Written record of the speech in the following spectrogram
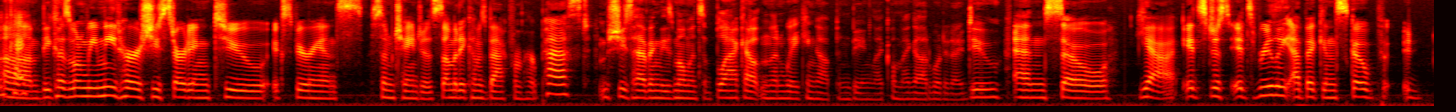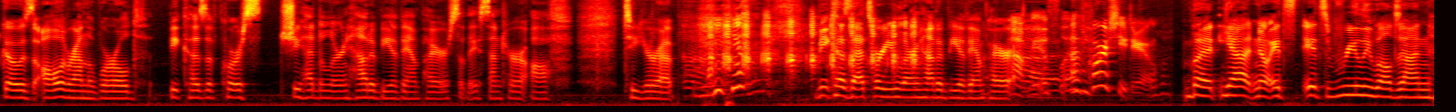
okay. Um, because when we meet her, she's starting to experience some changes. Somebody comes back from her past. She's having these moments of blackout and then waking up and being like, oh my God, what did I do? And so, yeah, it's just, it's really epic in scope. It goes all around the world because, of course, she had to learn how to be a vampire. So they sent her off to Europe because that's where you learn how to be a vampire. Obviously. of course you do. But yeah, no, it's it's really well done.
